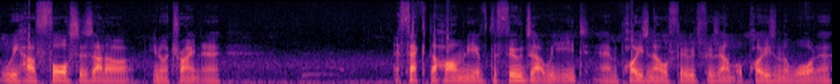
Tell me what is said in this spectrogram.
we have forces that are you know trying to affect the harmony of the foods that we eat and poison our foods for example poison the water.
